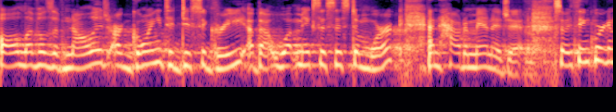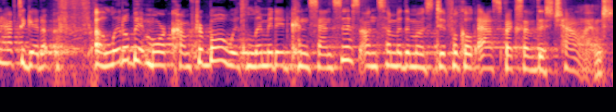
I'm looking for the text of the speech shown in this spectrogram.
all levels of knowledge are going to disagree about what makes a system work and how to manage it. So I think we're gonna have to get a, a little bit more comfortable with limited consensus on some of the most difficult aspects of this challenge.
